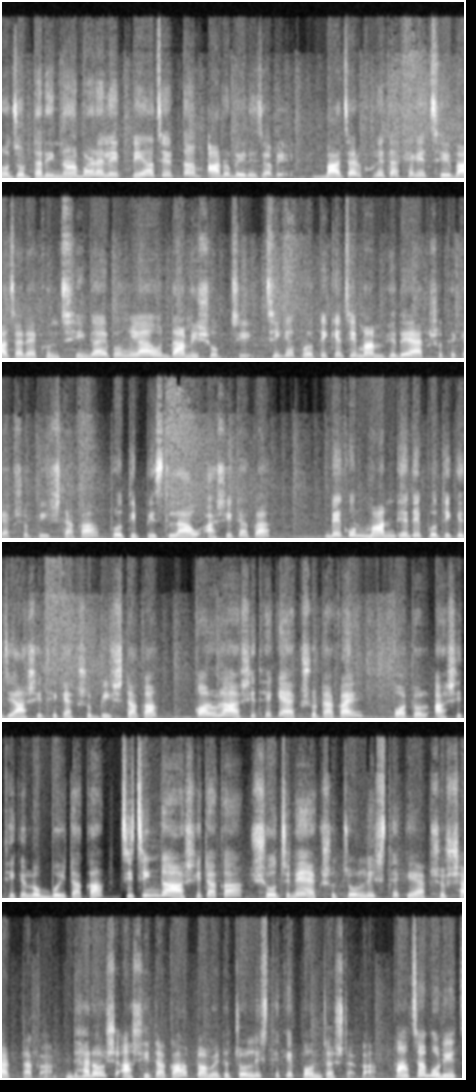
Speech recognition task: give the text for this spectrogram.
নজরদারি না বাড়ালে পেঁয়াজের দাম আরও বেড়ে যাবে। বাজার ঘুরে দেখা গেছে, বাজারে এখন ঝিঙ্গা এবং লাউ দামি সবজি। ঝিঙ্গা প্রতি কেজি মানভেদে একশো থেকে একশো বিশ টাকা, প্রতি পিস লাউ আশি টাকা। বেগুন মানভেদে প্রতি কেজি আশি থেকে একশো বিশ টাকা। করলা আশি থেকে একশো টাকায়, পটল আশি থেকে নব্বই টাকা, চিচিঙ্গা আশি টাকা, সজনে একশো চল্লিশ থেকে একশো ষাট টাকা ঢেঁড়স আশি টাকা, টমেটো চল্লিশ থেকে পঞ্চাশ টাকা, কাঁচামরিচ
